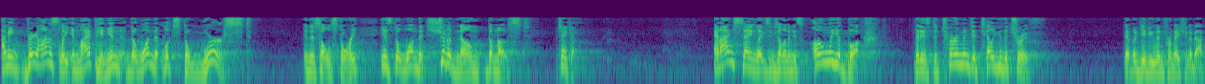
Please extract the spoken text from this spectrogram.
I mean, very honestly, in my opinion, the one that looks the worst in this whole story is the one that should have known the most. Jacob. And I'm saying, ladies and gentlemen, it's only a book that is determined to tell you the truth that would give you information about,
